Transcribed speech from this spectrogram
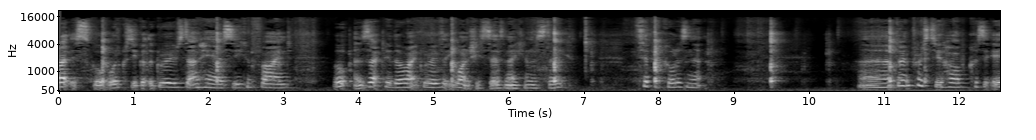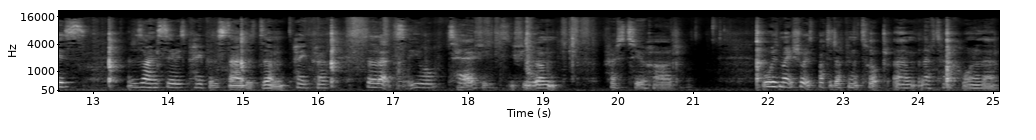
Like this scoreboard because you've got the grooves down here so you can find oh, exactly the right groove that you want, she says, making a mistake. Typical, isn't it? Uh, don't press too hard because it is a design series paper, the standard um, paper, so that you will tear if you, if you um, press too hard. Always make sure it's buttered up in the top um, left hand corner there.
